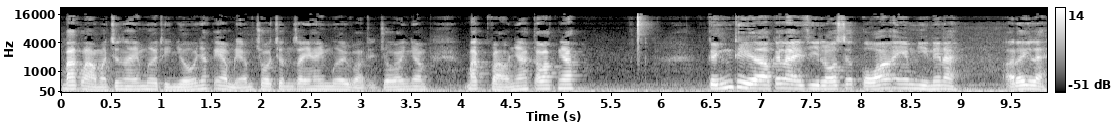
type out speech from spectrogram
bác nào mà chân dây 20 thì nhớ nhắc em để em cho chân dây 20 vào để cho anh em bắt vào nha các bác nhá. Kính thì ờ, cái này thì nó sẽ có anh em nhìn đây này. Ở đây này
